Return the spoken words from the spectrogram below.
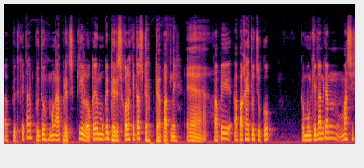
eh, butuh kita kan butuh mengupgrade skill. Oke, mungkin dari sekolah kita sudah dapat nih. Ya, Tapi apakah itu cukup? Kemungkinan kan masih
